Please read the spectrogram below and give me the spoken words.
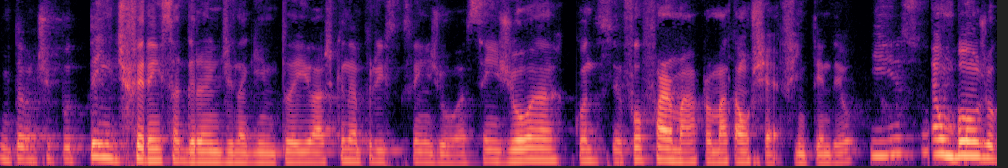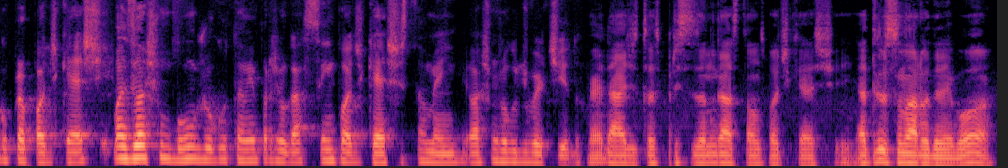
Então, tipo, tem diferença grande na gameplay. Eu acho que não é por isso que você enjoa. Você enjoa quando você for farmar pra matar um chefe, entendeu? E isso é um bom jogo pra podcast, mas eu acho um bom jogo também pra jogar sem podcasts também. Eu acho um jogo divertido. Verdade, tô precisando gastar uns podcasts aí. A trilha sonora dele é boa?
